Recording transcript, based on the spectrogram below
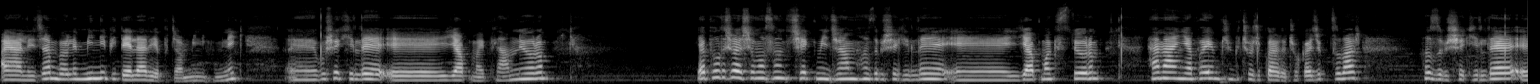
ayarlayacağım. Böyle mini pideler yapacağım minik minik. Ee, bu şekilde e, yapmayı planlıyorum. Yapılış aşamasını çekmeyeceğim. Hızlı bir şekilde e, yapmak istiyorum. Hemen yapayım çünkü çocuklar da çok acıktılar. Hızlı bir şekilde e,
